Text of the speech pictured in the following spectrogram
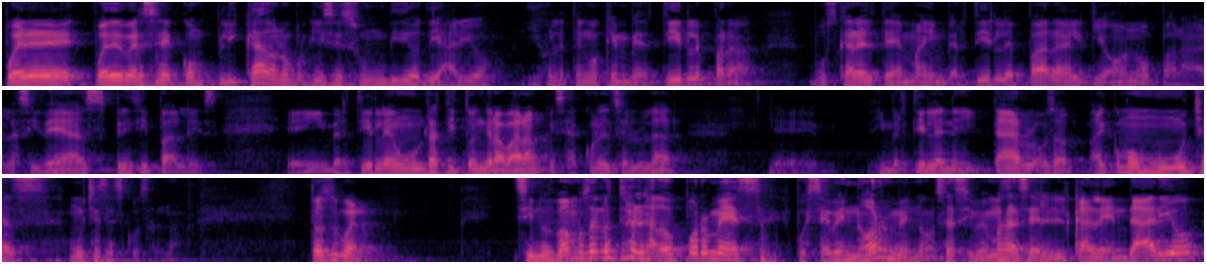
puede, puede verse complicado, ¿no? Porque dices, un video diario, híjole, tengo que invertirle para buscar el tema, invertirle para el guion o para las ideas principales, eh, invertirle un ratito en grabar, aunque sea con el celular, eh, invertirle en editarlo, o sea, hay como muchas, muchas excusas, ¿no? Entonces, bueno, si nos vamos al otro lado por mes, pues se ve enorme, ¿no? O sea, si vemos hacia el calendario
